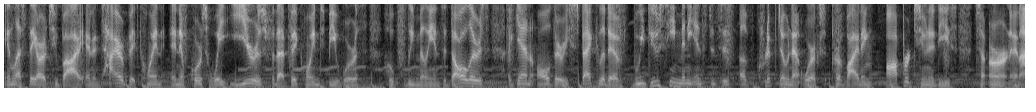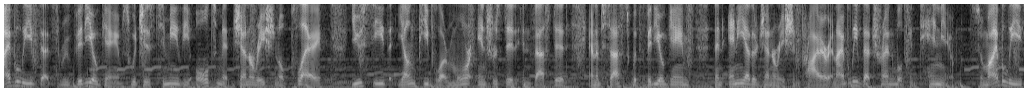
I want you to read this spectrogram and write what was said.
unless they are to buy an entire Bitcoin and, of course, wait years for that Bitcoin to be worth hopefully millions of dollars. Again, all very speculative. We do see many instances of crypto networks providing opportunities to earn. And I believe that through video games, which is to me the ultimate generational play, you see that young people are more interested, invested, and obsessed with video games than any other generation prior. And I believe that trend will continue. So, my belief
